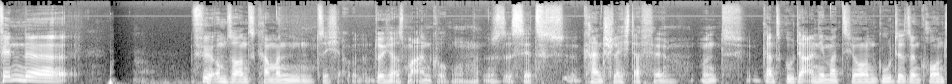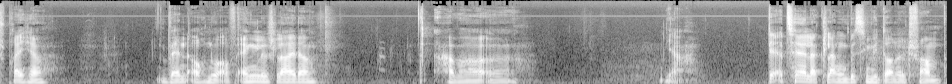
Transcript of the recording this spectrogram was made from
finde, für umsonst kann man sich durchaus mal angucken. Es ist jetzt kein schlechter Film. Und ganz gute Animation, gute Synchronsprecher. Wenn auch nur auf Englisch leider. Aber äh, ja. Der Erzähler klang ein bisschen wie Donald Trump.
